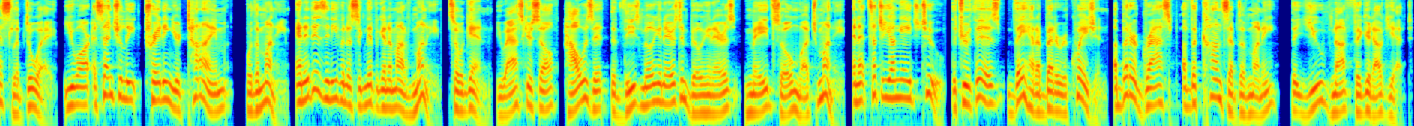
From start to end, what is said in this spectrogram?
has slipped away. You are essentially trading your time for the money. And it isn't even a significant amount of money. So again, you ask yourself, how is it that these millionaires and billionaires made so much money? And at such a young age, too. The truth is, they had a better equation, a better grasp of the concept of money that you've not figured out yet.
